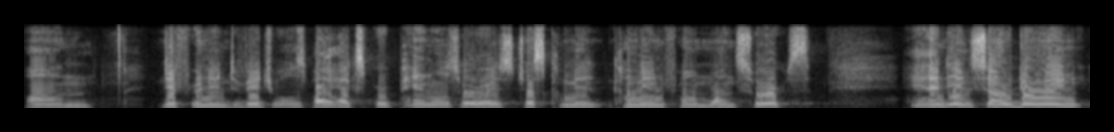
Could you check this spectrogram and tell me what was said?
um, different individuals, by expert panels, or has just come in, come in from one source. And in so doing,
